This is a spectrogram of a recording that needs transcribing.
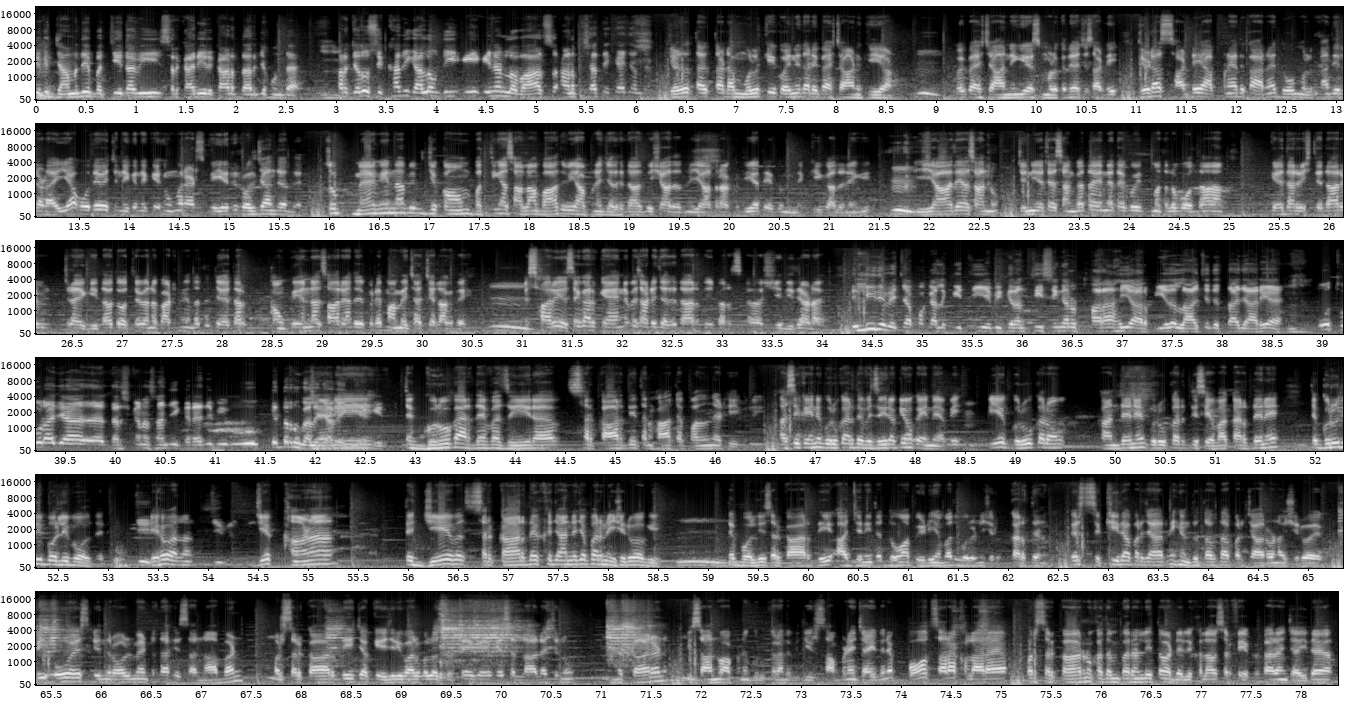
ਇੱਕ ਜੰਮਦੇ ਬੱਚੇ ਦਾ ਵੀ ਸਰਕਾਰੀ ਰਿਕਾਰਡ ਦਰਜ ਹੁੰਦਾ ਹੈ। ਪਰ ਜਦੋਂ ਸਿੱਖਾਂ ਦੀ ਗੱਲ ਆਉਂਦੀ ਇਹ ਇਹਨਾਂ ਨੂੰ ਲਵਾਰਸ ਅਣਪਛਾਤੇ ਕਿਹਾ ਜਾਂਦਾ ਜਦੋਂ ਤੱਕ ਤੁਹਾਡਾ ਮੁਲਕ ਹੀ ਕੋਈ ਨਹੀਂ ਤੁਹਾਡੀ ਪਹਿਚਾਣ ਕੀ ਆ? ਹੂੰ। ਕੋਈ ਪਹਿਚਾਣ ਨਹੀਂ ਗੀ ਇਸ ਮੁਲਕ ਦੇ ਵਿੱਚ ਸਾਡੀ। ਜਿਹੜਾ ਸਾਡੇ ਆਪਣੇ ਅਧਿਕਾਰ ਨੇ ਦੋ ਮੁਲਕਾਂ ਦੀ ਲੜਾਈ ਆ ਉਹਦੇ ਵਿੱਚ ਨਿੱਕੇ ਨਿੱਕੇ ਹਿਊਮਨ ਰਾਈਟਸ ਕਈ ਵਾਰੀ ਰੁੱਲ ਜਾਂਦੇ ਹੁੰਦੇ ਨੇ। ਸੋ ਮੈਂ ਕਹਿੰਦਾ ਵੀ ਜੇ ਕੌਮ 32 ਸਾਲਾਂ ਬਾਅਦ ਵੀ ਆਪਣੇ ਜਥੇਦਾਰ ਦੀ ਸ਼ਹਾਦਤ ਨੂੰ ਯਾਦ ਰੱਖਦੀ ਹੈ ਤੇ ਇਹ ਕੋਈ ਨਿੱਕੀ ਗੱਲ ਨਹੀਂਗੀ। ਹੂੰ। ਯਾਦ ਹੈ ਸਾਨੂੰ ਜਿੰਨੀ ਇੱਥੇ ਸੰਗਤ ਹੈ ਇਹਨੇ ਤੇ ਕੋਈ ਮਤਲਬ ਉਦਾਂ ਕਿਸੇ ਦਾ ਰਿਸ਼ਤੇਦਾਰ ਵੀ ਚੜਾਈ ਕੀਤਾ ਤੇ ਉੱਥੇ ਵੀ ਉਹਨਾਂ ਇਕੱਠ ਨਹੀਂ ਹੁੰਦਾ ਤੇ ਜਥੇਦਾਰ ਕਿਉਂਕਿ ਇਹਨਾਂ ਸਾਰਿਆਂ ਦੇ ਕਿਹੜੇ ਮਾਮੇ ਚਾਚੇ ਲੱਗਦੇ। ਇਹ ਸਾਰੇ ਇਸੇ ਕਰਕੇ ਆਏ ਨੇ ਵੀ ਸਾਡੇ ਜਥੇਦਾਰ ਦੀ ਬਰਸ ਅ, ਸ਼ਹੀਦੀ ਦਿਹਾੜਾ ਹੈ। ਦਿੱਲੀ ਦੇ ਵਿੱਚ ਆਪਾਂ ਗੱਲ ਕੀਤੀ ਹੈ ਵੀ ਗ੍ਰੰਥੀ ਸਿੰਘਾਂ ਨੂੰ 18000 ਰੁਪਏ ਦਾ ਲਾਲਚ ਦਿੱਤਾ ਜਾ ਰਿਹਾ ਹੈ। ਉਹ ਥੋੜਾ ਜਿਹਾ ਅ, ਦਰਸ਼ਕਾਂ ਨਾਲ ਸਾਂਝੀ ਕਰਿਆ ਜੀ ਵੀ ਉਹ ਕਿੱਧਰ ਨੂੰ ਗੱਲ ਜਾਵੇਗੀ ਜਿਹੜੀ- ਹੈਗੀ ਤੇ ਗੁਰੂ ਘਰ ਦੇ ਵਜ਼ੀਰ ਸਰਕਾਰ ਦੀ ਤਨਖਾਹ ਤੇ ਪਾਲਣੇ ਠੀਕ ਨਹੀਂ। ਅਸੀਂ ਕਹਿੰਦੇ ਗੁਰੂ ਘਰ ਦੇ ਵਜ਼ੀਰ ਕਿਉਂ ਕਹਿੰਦੇ ਆ ਵੀ ਵੀ ਇਹ ਗੁਰੂ ਘਰੋਂ ਖਾਂਦੇ ਨੇ ਗੁਰੂ ਘਰ ਦੀ ਸੇਵਾ ਕਰਦੇ ਨੇ ਤੇ ਗੁਰੂ ਦੀ ਬੋਲੀ ਬੋਲਦੇ ਨੇ। ਇਹੋ ਹਾਲ ਜੀ ਖਾਣਾ ਤੇ ਜੇਬ ਸਰਕਾਰ ਦੇ ਖਜ਼ਾਨੇ 'ਚ ਭਰਨੀ ਸ਼ੁਰੂ ਹੋ ਗਈ ਤੇ ਬੋਲੀ ਸਰਕਾਰ ਦੀ ਅੱਜ ਨਹੀਂ ਤੇ ਦੋਵਾਂ ਪੀੜ੍ਹੀਆਂ ਬਾਅਦ ਬੋਲਣੀ ਸ਼ੁਰੂ ਕਰ ਦੇਣਗੇ। ਫਿਰ ਸਿੱਖੀ ਦਾ ਪ੍ਰਚਾਰ ਨਹੀਂ ਹਿੰਦੂਤਵ ਦਾ ਪ੍ਰਚਾਰ ਹੋਣਾ ਸ਼ੁਰੂ ਹੋਏਗਾ ਵੀ ਉਹ ਇਸ ਇਨਰੋਲਮੈਂਟ ਦਾ ਹਿੱਸਾ ਨਾ ਬਣ ਔਰ ਸਰਕਾਰ ਦੀ ਜਾਂ ਕੇਜਰੀਵਾਲ ਵੱਲੋਂ ਸੁੱਟੇ ਗਏ ਇਸ ਲਾਲਚ ਨੂੰ ਨਕਾਰਨ ਵੀ ਸਾਨੂੰ ਆਪਣੇ ਗੁਰੂ ਘਰਾਂ ਦੇ ਵਜ਼ੀਰ ਸਾਂਭਣੇ ਚਾਹੀਦੇ ਨੇ ਬਹੁਤ ਸਾਰਾ ਖਲਾਰਾ ਆ ਪਰ ਸਰਕਾਰ ਨੂੰ ਖਤਮ ਕਰਨ ਲਈ ਤੁਹਾਡੇ ਲਈ ਖਿਲਾਫ ਸਿਰਫ ਇੱਕ ਕਾਰਨ ਚਾਹੀਦਾ ਆ।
